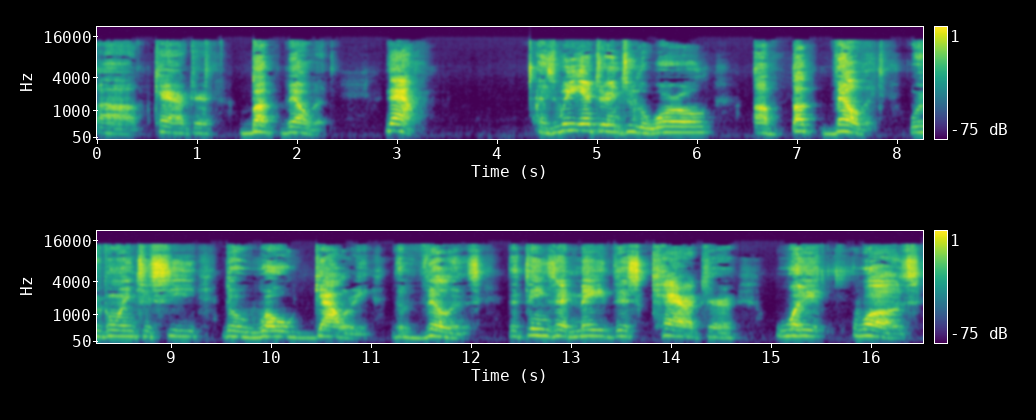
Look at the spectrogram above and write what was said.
uh, character Buck Velvet. Now, as we enter into the world of Buck Velvet, we're going to see the rogue gallery, the villains, the things that made this character what it was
